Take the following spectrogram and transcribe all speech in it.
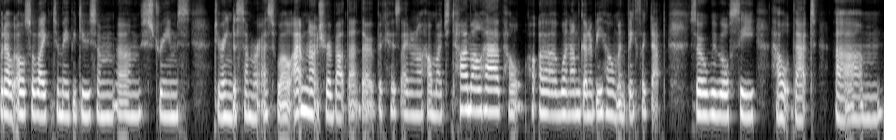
but I would also like to maybe do some um, streams during the summer as well. I'm not sure about that though because I don't know how much time I'll have, how uh, when I'm gonna be home and things like that. So we will see how that um,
